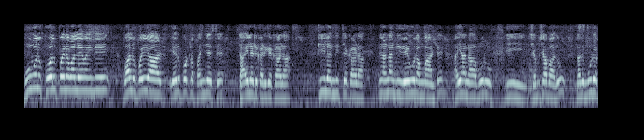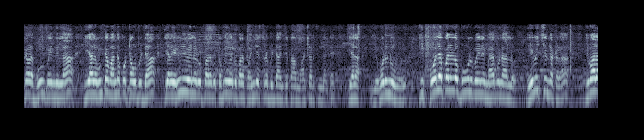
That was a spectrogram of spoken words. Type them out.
భూములు కోల్పోయిన వాళ్ళు ఏమైంది? వాళ్ళు పోయి ఆ ఎయిర్పోర్ట్లో పనిచేస్తే టాయిలెట్ కడిగే కాడ టీలు అందించే కాడ. నేను అన్నది ఇది ఏ ఊరమ్మా? అంటే అయ్యా నా ఊరు ఈ శంషాబాదు. నాది మూడు ఎకరాల భూమి పోయిందిలా ఇవాళ ఉంటే వంద కొట్టవు బిడ్డ. ఇలా ఎనిమిది వేల రూపాయలకు తొమ్మిది వేల రూపాయలకు పనిచేస్తున్న బిడ్డ అని చెప్పి ఆమె మాట్లాడుతుందంటే ఇలా ఎవడు నువ్వు? ఈ పోలేపల్లిలో భూములు పోయినాయి మహబూనార్లో ఏమిచ్చింది అక్కడ? ఇవాళ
